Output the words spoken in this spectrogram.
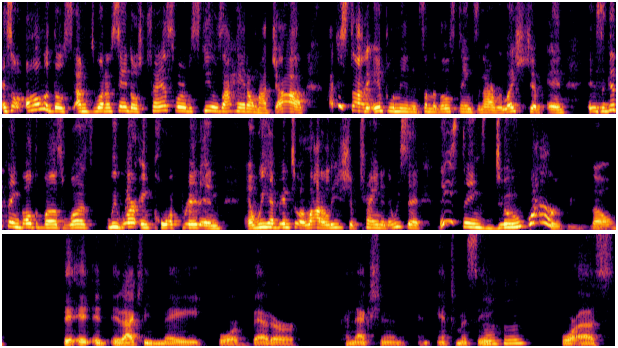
and so all of those, I'm what I'm saying, those transferable skills I had on my job, I just started implementing some of those things in our relationship. And it's a good thing both of us was we were in corporate and and we had been to a lot of leadership training, and we said these things do work. Mm-hmm. So it, it it actually made for better connection and intimacy mm-hmm. for us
